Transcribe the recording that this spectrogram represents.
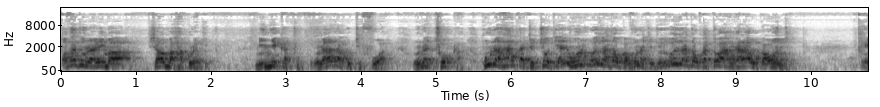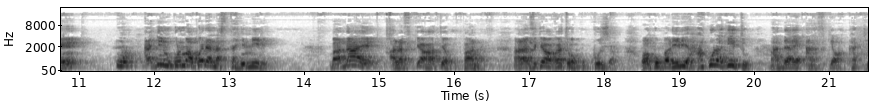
wakati unalima shamba hakuna kitu. Ni nyika tu. Unaanza kutifua. Unachoka. Huna hata chochote. Yaani huwezi hata ukavuna chochote. Huwezi hata ukatoa angalau ukaonje. Eh? Lakini mkulima kweli anastahimili. Baadaye anafikia hati ya kupanda. Anafikia wakati wa kukuza, wa kupalilia, hakuna kitu. Baadaye anafikia wakati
